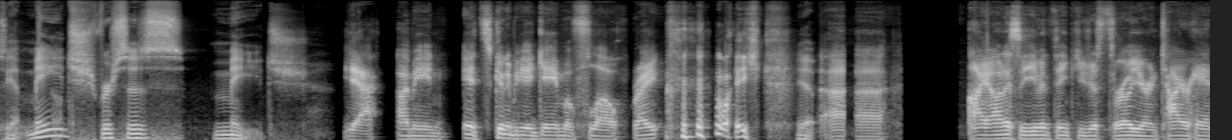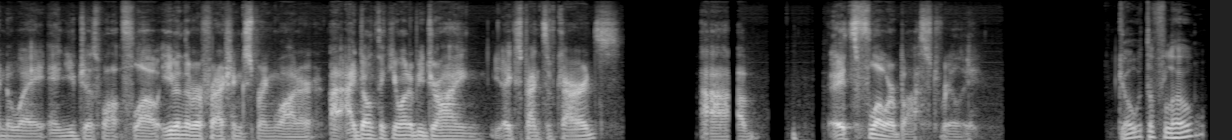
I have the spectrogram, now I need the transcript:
So you got mage versus mage. Yeah, I mean, it's going to be a game of flow, right? like, Yep. uh, I honestly even think you just throw your entire hand away and you just want flow, even the refreshing spring water. I, I don't think you want to be drawing expensive cards. Uh, it's flow or bust, really. Go with the flow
